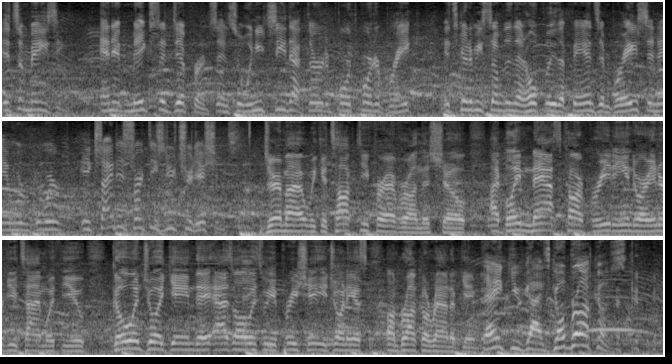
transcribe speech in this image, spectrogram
it's amazing and it makes a difference. And so when you see that third and fourth quarter break, it's going to be something that hopefully the fans embrace, and, and we're, we're, excited to start these new traditions. Jeramiah, we could talk to you forever on this show. I blame NASCAR for eating into our interview time with you. Go enjoy game day. As always, we appreciate you joining us on Bronco Roundup Game Day. Thank you, guys. Go Broncos.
